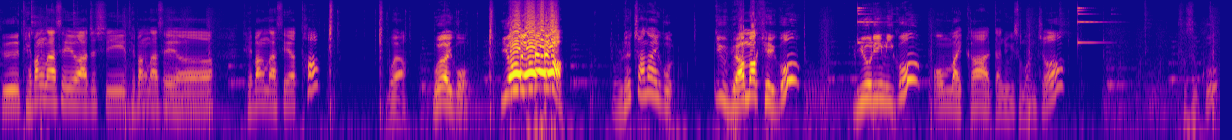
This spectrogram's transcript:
그 대박 나세요 아저씨. 대박 나세요. 대박 나세요 턱. 뭐야? 뭐야 이거? 야야야야! 놀랬잖아 이거. 이거 왜 안 막혀 이거? 리얼임 이거 오마이갓 일단 여기서 먼저. 부수고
